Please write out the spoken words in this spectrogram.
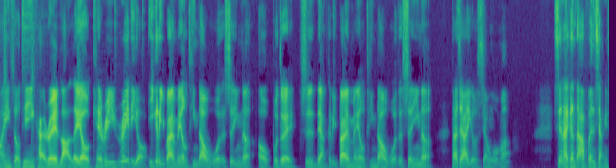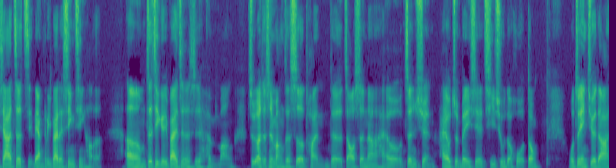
欢迎收听凯瑞拉雷 o Carry Radio，。一个礼拜没有听到我的声音了，哦，不对，是两个礼拜没有听到我的声音了。大家有想我吗？先来跟大家分享一下这几两个礼拜的心情好了。嗯，这几个礼拜真的是很忙，主要就是忙着社团的招生啊，还有甄选，还有准备一些期初的活动。我最近觉得啊，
